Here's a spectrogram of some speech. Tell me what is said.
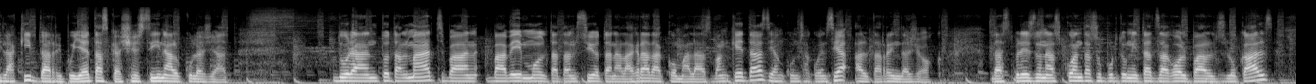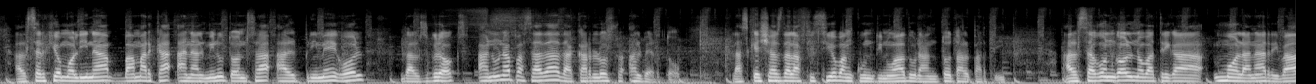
i l'equip de Ripollet es queixessin al col·legiat. Durant tot el maig va, va haver molta tensió tant a la grada com a les banquetes i, en conseqüència, al terreny de joc. Després d'unes quantes oportunitats de gol pels locals, el Sergio Molina va marcar en el minut 11 el primer gol dels grocs en una passada de Carlos Alberto. Les queixes de l'afició van continuar durant tot el partit. El segon gol no va trigar molt en arribar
